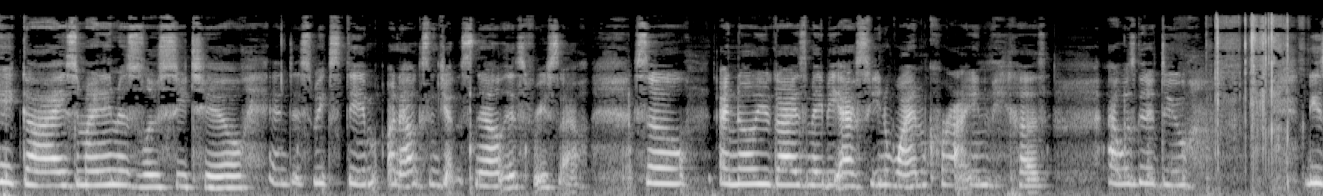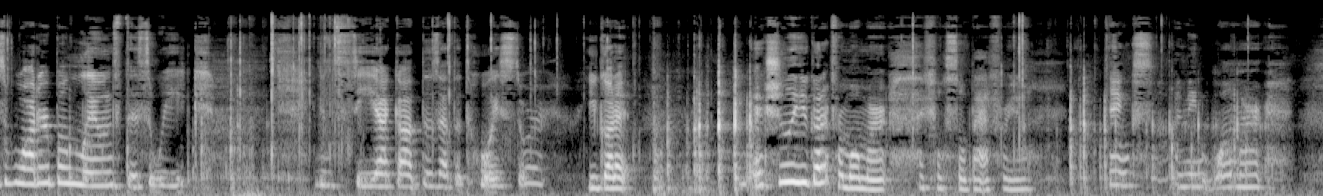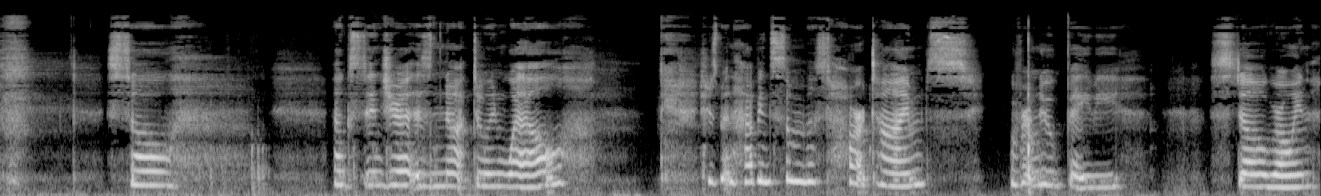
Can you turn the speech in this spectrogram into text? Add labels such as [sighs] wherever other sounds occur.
Hey guys, my name is Lucy 2, and this week's theme on Alexandrea the Snail is freestyle. So, I know you guys may be asking why I'm crying, because I was gonna do these water balloons this week. You can see I got this at the toy store. You got it. Actually, you got it from Walmart. I feel so bad for you. Thanks. I mean, Walmart. So, Alexandrea is not doing well. She's been having some hard times with her new baby. Still growing.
